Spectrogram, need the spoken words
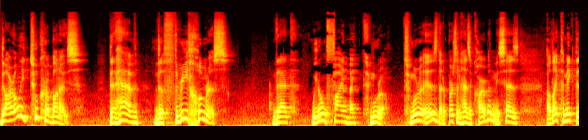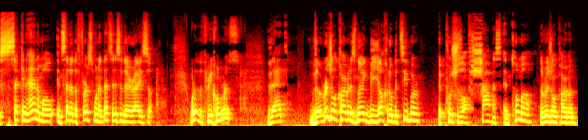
there are only two karbanas that have the three chumras that we don't find by Tmura. Tmura is that a person has a korban and he says, I would like to make this second animal instead of the first one, and that's Issa Raisa. What are the three chumras? That the original korban is Noig Biyachru Betzibur, it pushes off Shabbos and Tuma, the original korban,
